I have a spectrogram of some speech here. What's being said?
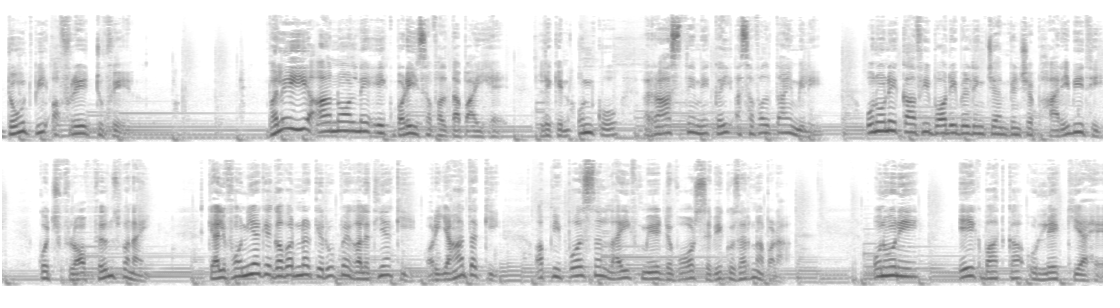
don't be afraid to fail भले ही आर्नोल्ड ने एक बड़ी सफलता पाई है, लेकिन उनको रास्ते में कई असफलताएँ मिली। उन्होंने काफ़ी बॉडी बिल्डिंग चैंपियनशिप हारी भी थी, कुछ फ्लॉप फिल्म्स बनाई कैलिफ़ोर्निया के गवर्नर के रूप में गलतियाँ की और यहाँ तक कि अपनी पर्सनल लाइफ में डिवोर्स से भी गुजरना पड़ा। उन्होंने एक बात का उल्लेख किया है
